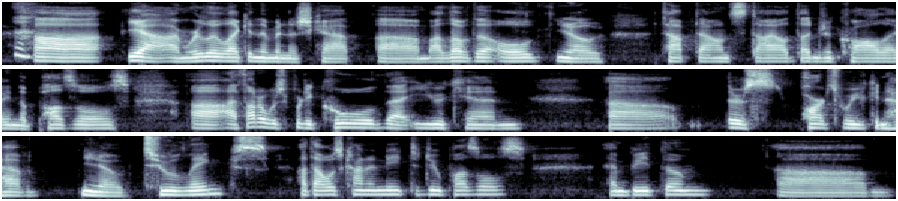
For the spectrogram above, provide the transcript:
uh, yeah, I'm really liking the Minish Cap. Um, I love the old, you know, top-down style dungeon crawling, the puzzles. Uh, I thought it was pretty cool that you can. Uh, there's parts where you can have, you know, two links. I thought it was kind of neat to do puzzles and beat them. Um,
